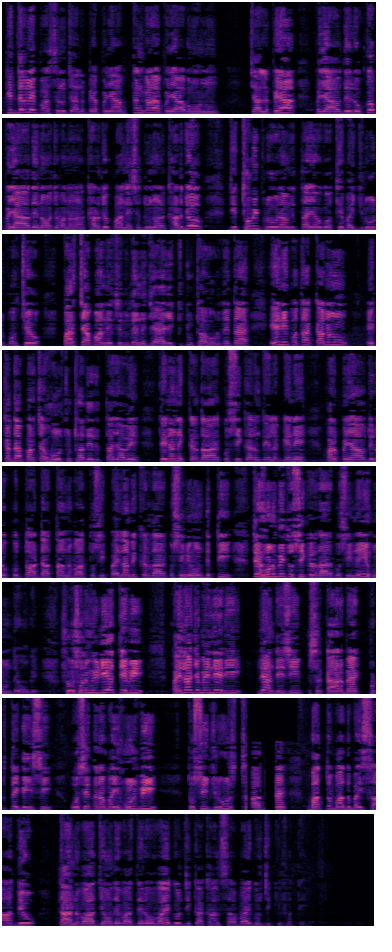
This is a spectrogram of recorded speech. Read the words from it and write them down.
ਕਿੱਧਰਲੇ ਪਾਸੇ ਨੂੰ ਚੱਲ ਪਿਆ? ਪੰਜਾਬ, ਕੰਗਲਾ ਪੰਜਾਬ ਹੋਣ ਨੂੰ। ਚੱਲ ਪਿਆ। ਪੰਜਾਬ ਦੇ ਲੋਕੋ, ਪੰਜਾਬ ਦੇ ਨੌਜਵਾਨਾਂ ਨਾਲ ਖੜ ਜਾਓ, ਭਾਨੇ ਸਿੱਧੂ ਨਾਲ ਖੜ ਜਾਓ। ਜਿੱਥੋਂ ਵੀ ਪ੍ਰੋਗਰਾਮ ਦਿੱਤਾ ਜਾਊਗਾ, ਉੱਥੇ ਬਾਈ ਜਰੂਰ ਪਹੁੰਚਿਓ। ਪਰਚਾ ਭਾਨੇ ਸਿੱਧੂ ਤੇ ਨਜਾਇਜ਼ ਇੱਕ ਝੂਠਾ ਹੋਰ ਦਿੱਤਾ ਇਹ ਨਹੀਂ ਪਤਾ ਕੱਲ ਨੂੰ ਇੱਕ ਅੱਧਾ ਪਰਚਾ ਹੋਰ ਝੂਠਾ ਦੇ ਦਿੱਤਾ ਜਾਵੇ ਤੇ ਇਹਨਾਂ ਨੇ ਕਿਰਦਾਰ ਕੁਸ਼ੀ ਕਰਨ ਤੇ ਲੱਗੇ ਨੇ। ਪਰ ਪੰਜਾਬ ਦੇ ਲੋਕੋ, ਤੁਹਾਡਾ ਧੰਨਵਾਦ। ਤੁਸੀਂ ਪਹਿਲਾਂ ਵੀ ਕਿਰਦਾਰ ਕੁਸ਼ੀ ਨਹੀਂ ਹੋਣ ਦਿੱਤੀ ਤੇ ਹੁਣ ਵੀ ਤੁਸੀਂ ਕਿਰਦਾਰ ਕੁਸ਼ੀ ਨਹੀਂ ਹੋਣ ਦਿਓਗੇ। ਸੋਸ਼ਲ ਮੀਡੀਆ ਤੇ ਵੀ ਪਹਿਲਾਂ ਜਿਵੇਂ ਨੇਰੀ ਲਿਆਂਦੀ ਸੀ, ਸਰਕਾਰ ਬੈਕਫੁੱਟ ਤੇ ਗਈ ਸੀ, ਉਸੇ ਤਰ੍ਹਾਂ ਬਾਈ ਹੁਣ ਵੀ ਤੁਸੀਂ ਜਰੂਰ ਸਾਥ ਦੇਣਾ ਵੱਧ ਤੋਂ ਵੱਧ ਬਾਈ ਸਾਥ ਦਿਓ। ਧੰਨਵਾਦ, ਜਿਉਂਦੇ ਵਸਦੇ ਰਹੋ। ਵਾਹਿਗੁਰੂ ਜੀ ਕਾ ਖਾਲਸਾ, ਵਾਹਿਗੁਰੂ ਜੀ ਕੀ ਫਤਿਹ।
